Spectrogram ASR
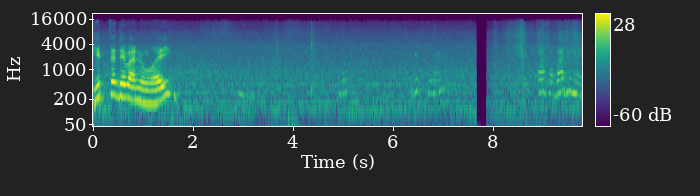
ગિફ્ટ દેવાનું હોય. પાછા બાજુમાં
